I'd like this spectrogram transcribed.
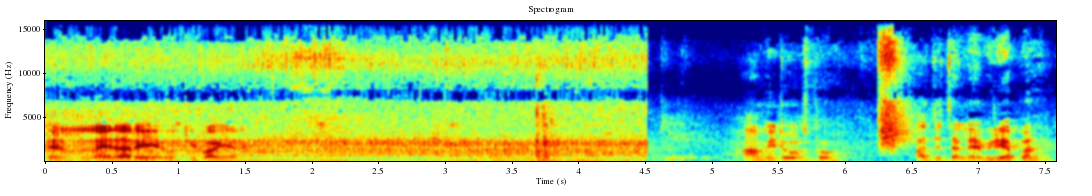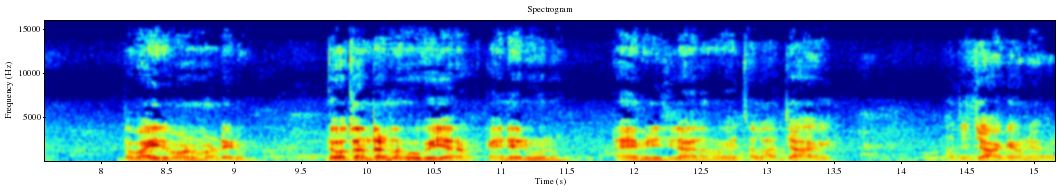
ਜਿੱਥੇ ਲੈਦਾ ਰਹੇ, ਉੱਥੇ ਹੀ ਵਗ ਹਾਂ ਵੀ ਦੋਸਤੋ, ਅੱਜ ਚੱਲੇ ਆ ਵੀਰੇ ਆਪਾਂ ਦਵਾਈ ਦਵਾਉਣ ਮੁੰਡੇ ਨੂੰ। ਦੋ ਤਿੰਨ ਦਿਨ ਹੋ ਗਏ ਯਾਰ, ਕਹਿੰਦੇ ਨੂੰ ਉਹਨੂੰ ਟਾਈਮ ਹੀ ਨਹੀਂ ਸੀ ਲੱਗਦਾ, ਮੈਂ ਕਿਹਾ ਚੱਲ ਅੱਜ ਆ ਗਏ। ਅੱਜ ਜਾ ਕੇ ਆਉਣੇ ਆ ਫਿਰ।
